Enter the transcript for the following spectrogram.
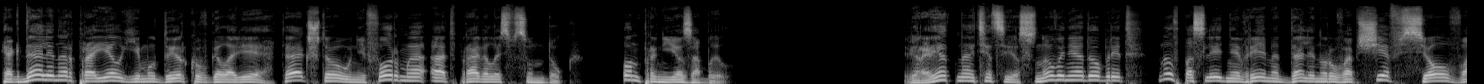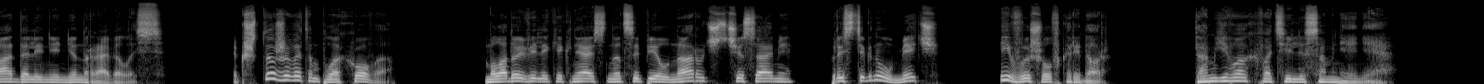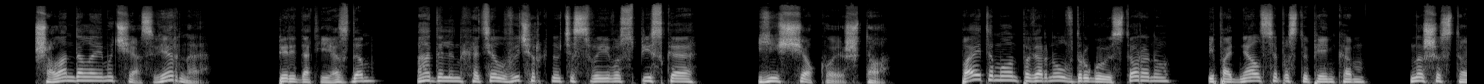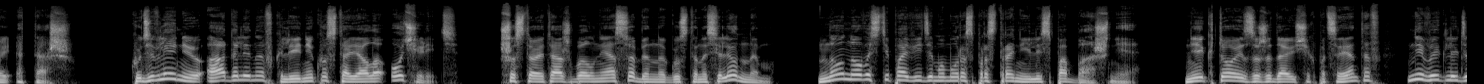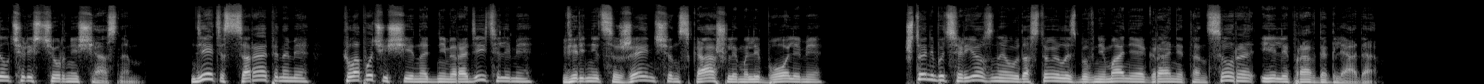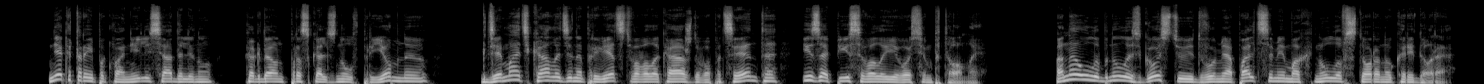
когда Ленар проел ему дырку в голове, так что униформа отправилась в сундук. Он про нее забыл. Вероятно, отец ее снова не одобрит, но в последнее время Далинору вообще все в Адалине не нравилось. Так что же в этом плохого? Молодой великий князь нацепил наруч с часами, пристегнул меч и вышел в коридор. Там его охватили сомнения. Шалан дала ему час, верно? Перед отъездом Адалин хотел вычеркнуть из своего списка еще кое-что. Поэтому он повернул в другую сторону и поднялся по ступенькам на шестой этаж. К удивлению Адалина в клинику стояла очередь. Шестой этаж был не особенно густонаселенным, но новости, по-видимому, распространились по башне. Никто из ожидающих пациентов не выглядел чересчур несчастным. Дети с царапинами, хлопочущие над ними родителями, вереницы женщин с кашлем или болями. Что-нибудь серьезное удостоилось бы внимания грани танцора или правдогляда. Некоторые поклонились Адалину, когда он проскользнул в приемную, где мать Каладина приветствовала каждого пациента и записывала его симптомы. Она улыбнулась гостю и двумя пальцами махнула в сторону коридора.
